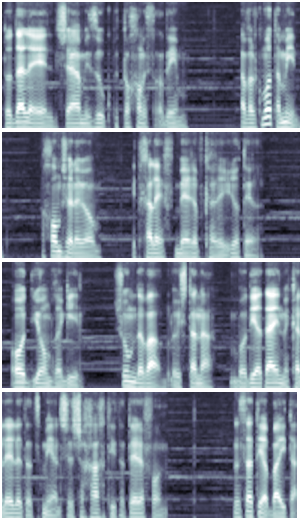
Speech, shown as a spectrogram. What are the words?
תודה לאל שהיה מיזוג בתוך המשרדים. אבל כמו תמיד, החום של היום התחלף בערב קריר יותר. עוד יום רגיל. שום דבר לא השתנה, בעודי עדיין מקלל את עצמי על ששכחתי את הטלפון. נסעתי הביתה.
